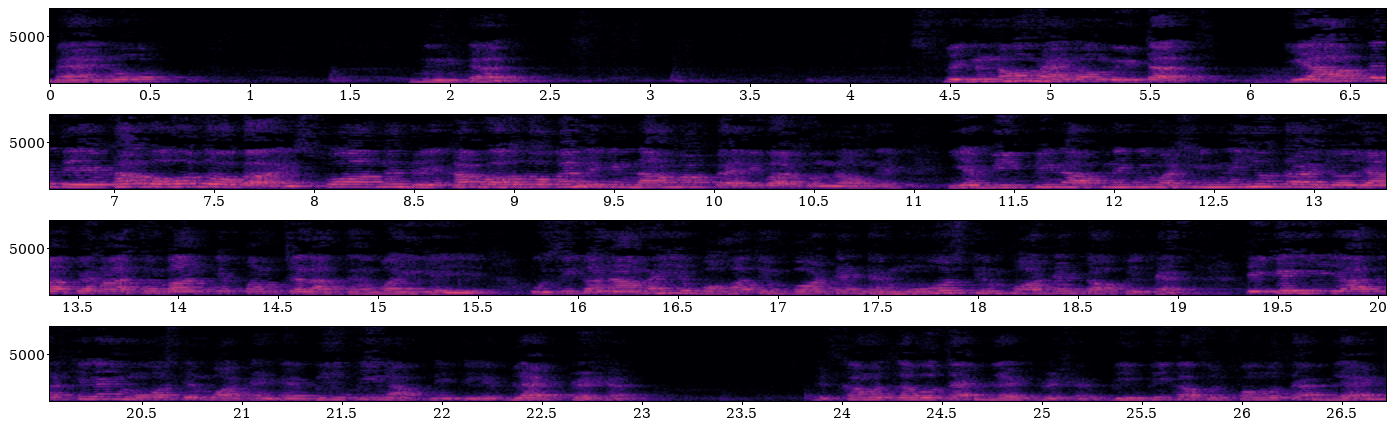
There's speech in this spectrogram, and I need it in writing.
मैनोमीटर स्विग्नोमैनोमीटर ये आपने देखा बहुत होगा, इसको आपने देखा बहुत होगा, लेकिन नाम आप पहली बार सुन रहे होंगे। ये बीपी नापने की मशीन नहीं होता है, जो यहाँ पे हाथ में बाँध के पंप चलाते हैं, वही है ये। उसी का नाम है, ये बहुत इंपॉर्टेंट है मोस्ट इंपॉर्टेंट टॉपिक है। ठीक है, ये याद रखिएगा, ये मोस्ट इंपॉर्टेंट है बीपी नापने के लिए। ब्लड प्रेशर इसका मतलब होता है ब्लड प्रेशर बीपी का फुल फॉर्म होता है ब्लड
